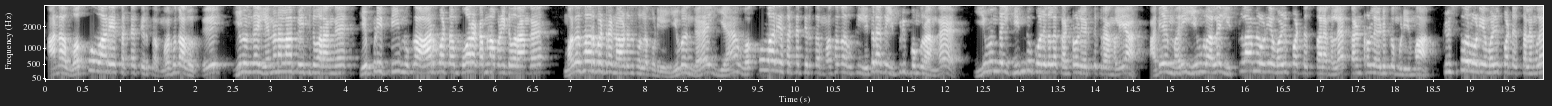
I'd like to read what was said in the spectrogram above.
ஆனா வக்பு வாரிய சட்ட திருத்த மசோதாவுக்கு இவங்க என்னென்னலாம் பேசிட்டு வராங்க? எப்படி திமுக ஆர்ப்பாட்டம் போராட்டம்லாம் பண்ணிட்டு வராங்க? மதசார்பற்ற நாடுன்னு சொல்லக்கூடிய இவங்க ஏன் வக்குவாரிய சட்ட திருத்த மசோதாவுக்கு எதிராக இப்படி பொங்குறாங்க? இவங்க ஹிந்து கோயில்களை கண்ட்ரோல் எடுத்துக்கிறாங்க இல்லையா? அதே மாதிரி இவங்களால இஸ்லாமியருடைய வழிபாட்டு ஸ்தலங்களை கண்ட்ரோல் எடுக்க முடியுமா? கிறிஸ்துவருடைய வழிபாட்டு ஸ்தலங்களை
